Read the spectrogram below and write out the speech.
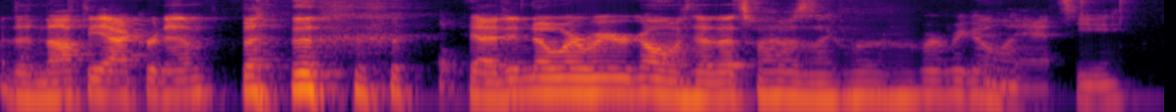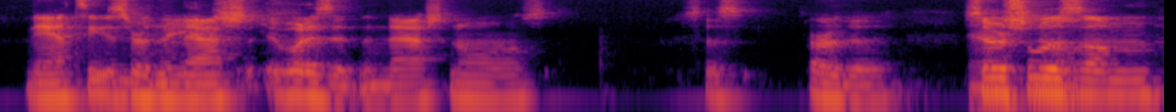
the not the acronym, but yeah, I didn't know where we were going with that. That's why I was like, where, where are we going? Nazi. Nazis or the Nat- national? What is it? The nationals, Soc- or the socialism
